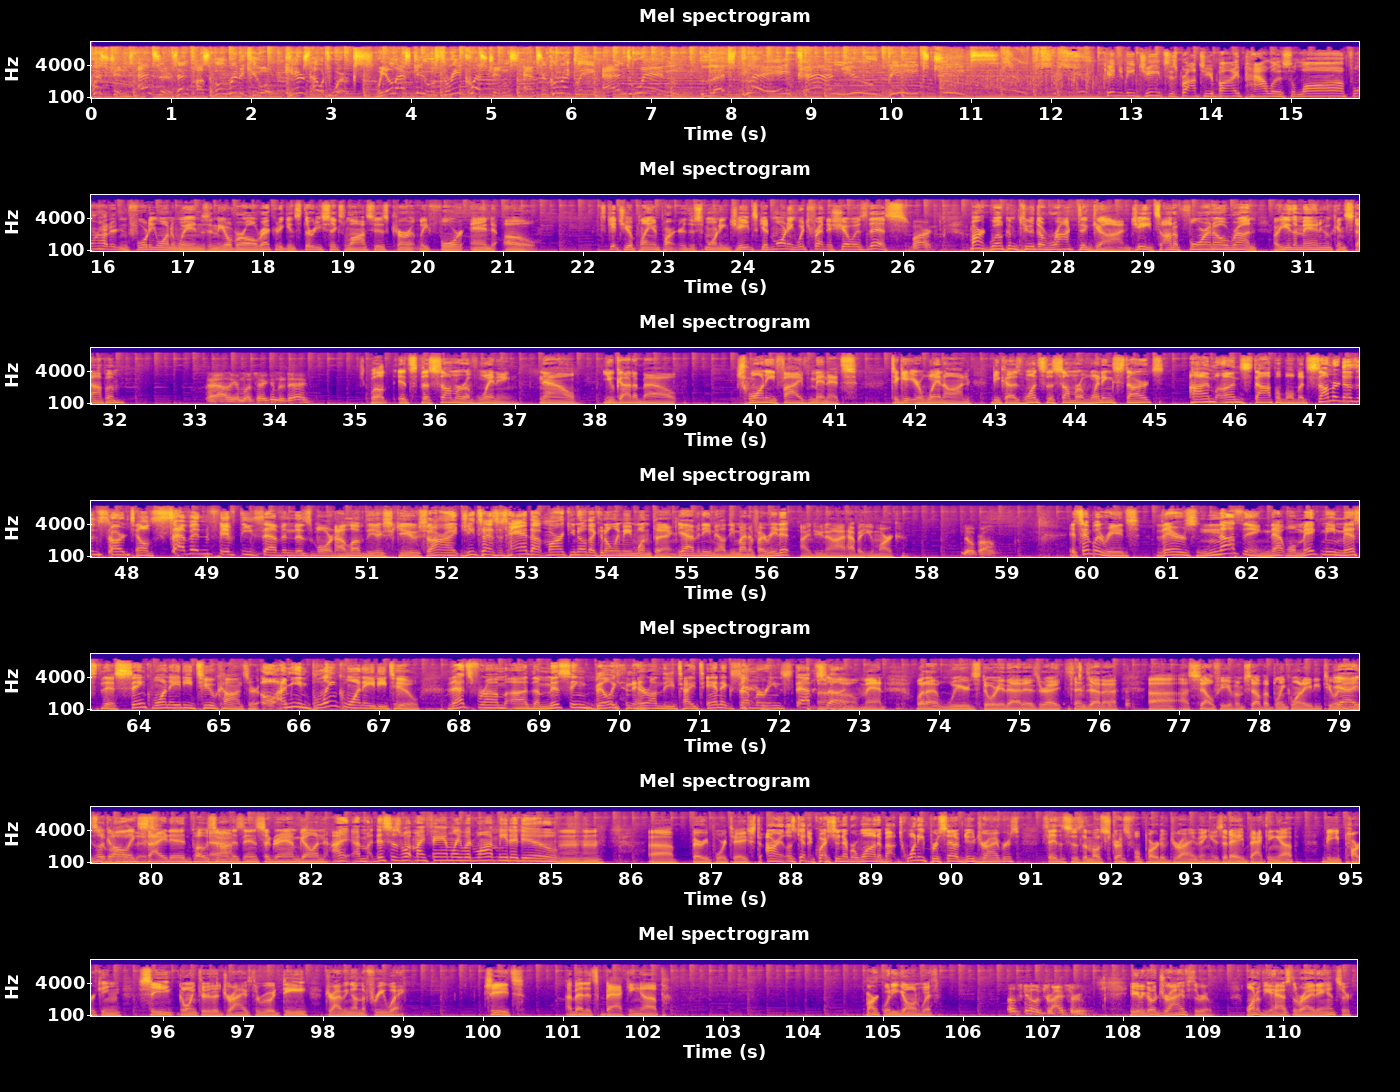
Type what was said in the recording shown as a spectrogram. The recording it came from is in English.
Questions, answers, and possible ridicule. Here's how it works we'll ask you three questions, answer correctly, and win. Let's play Can You Beat Jeetz? Can You Beat Jeetz is brought to you by Palace Law. 441 wins in the overall record against 36 losses, currently 4 and 0. Let's get you a playing partner this morning, Jeetz. Good morning. Which friend of show is this? Mark. Mark, welcome to the Roctagon. Jeetz on a 4 and 0 run. Are you the man who can stop him? I think I'm going to take him today. Well, it's the summer of winning. Now, you got about 25 minutes to get your win on because once the summer of winning starts, I'm unstoppable. But summer doesn't start till 7:57 this morning. I love the excuse. All right, Jeetz has his hand up, Mark. You know that can only mean one thing. Yeah, I have an email. Do you mind if I read it? I do not. How about you, Mark? No problem. It simply reads There's nothing that will make me miss this Sync 182 concert. Oh, I mean Blink 182. That's from uh, the missing billionaire on the Titanic submarine stepson. Oh man, what a weird story that is, right? Sends out a uh, a selfie of himself at Blink 182. Yeah, he's looking all, this. excited, posting Yeah. on his Instagram, going, "I, I'm, this is what my family would want me to do." Mm. Uh, very poor taste. All right, let's get to question number one. About 20% of new drivers say this is the most stressful part of driving. Is it A, backing up, B, parking, C, going through the drive through, or D, driving on the freeway? Jeetz. I bet it's backing up. Mark, what are you going with? Let's go drive through. You're going to go drive through. One of you has the right answer.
